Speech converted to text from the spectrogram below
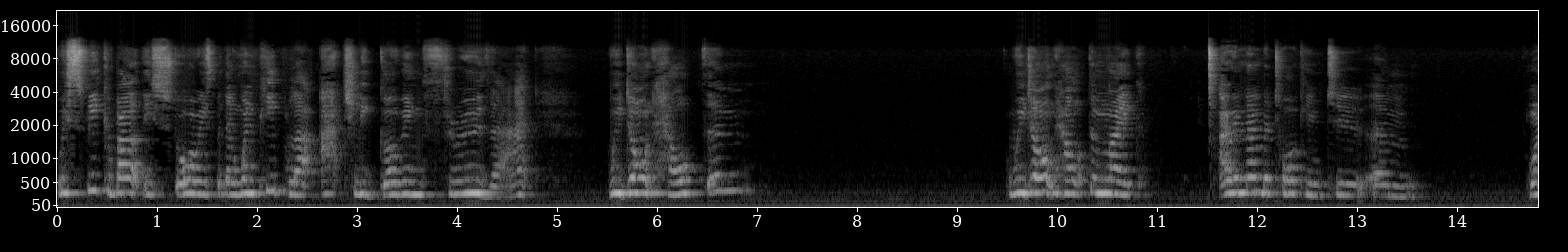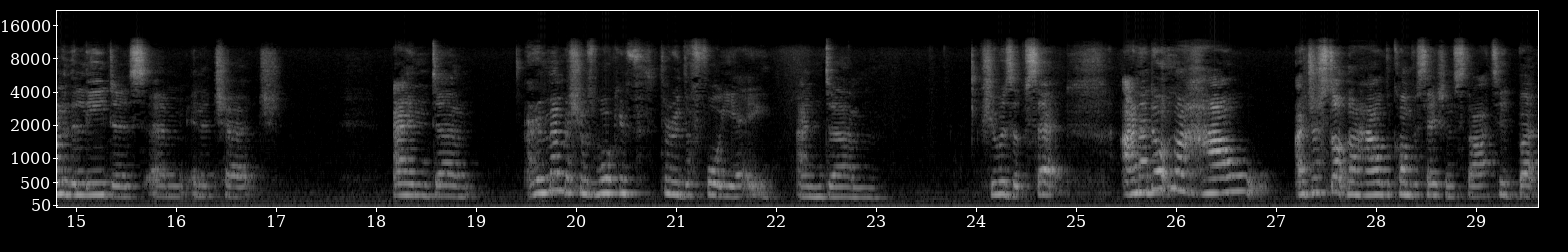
we speak about these stories, but then when people are actually going through that, we don't help them we don't help them like I remember talking to um, one of the leaders um, in a church, and um, I remember she was walking through the foyer, and um, she was upset, and I don't know how. I just don't know how the conversation started, but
